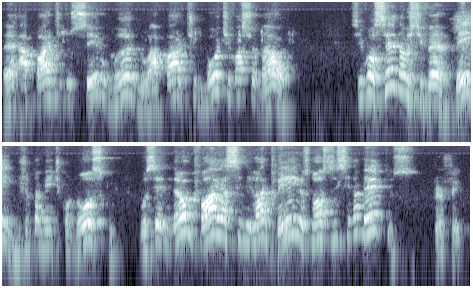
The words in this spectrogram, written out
né? a parte do ser humano, a parte motivacional. Se você não estiver bem juntamente conosco, você não vai assimilar bem os nossos ensinamentos. Perfeito.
